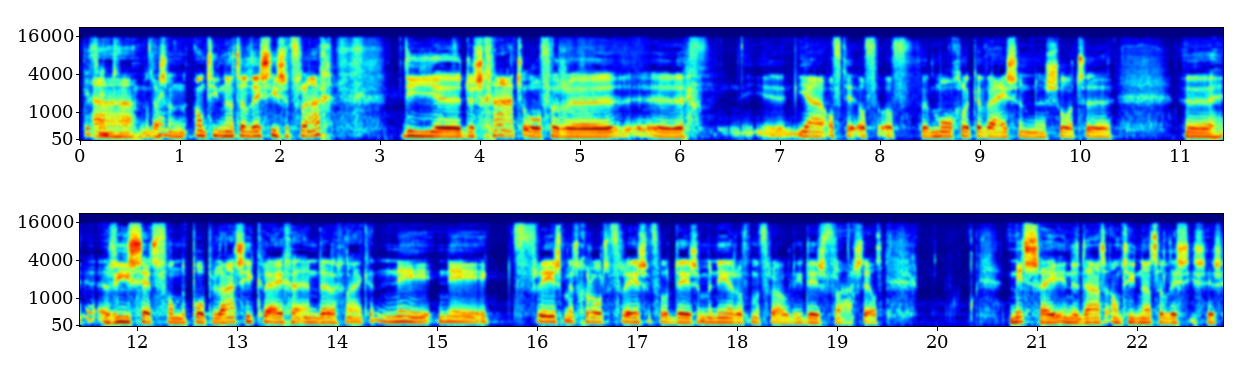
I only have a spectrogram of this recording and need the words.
Dit Ah, dat is een antinatalistische vraag. Die eh, dus gaat over eh, ja, of, de, of, of we mogelijkerwijs een soort eh, reset van de populatie krijgen en dergelijke. Nee, nee, ik vrees met grote vrezen voor deze meneer of mevrouw die deze vraag stelt. Mits zij inderdaad antinatalistisch is.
